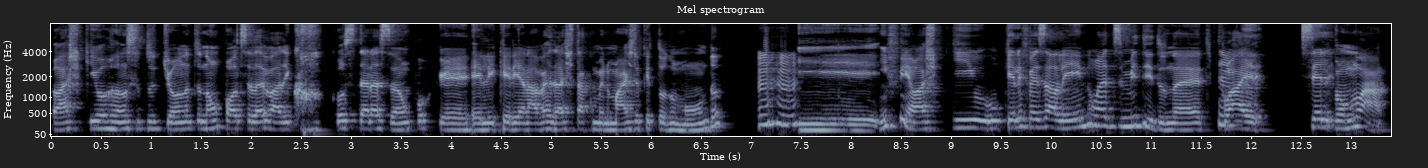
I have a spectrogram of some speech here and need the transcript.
eu acho que o ranço do Jonathan não pode ser levado em consideração, porque ele queria, na verdade, estar comendo mais do que todo mundo. Uhum. E, enfim, eu acho que o que ele fez ali não é desmedido, né? Tipo, ah, se ele. Vamos lá.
